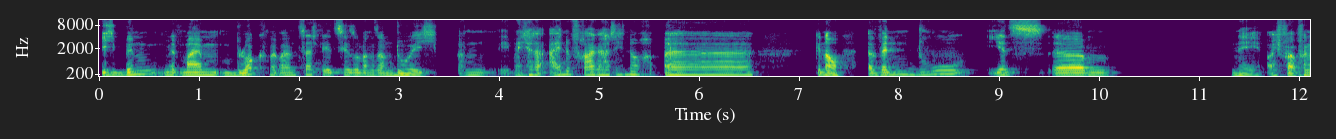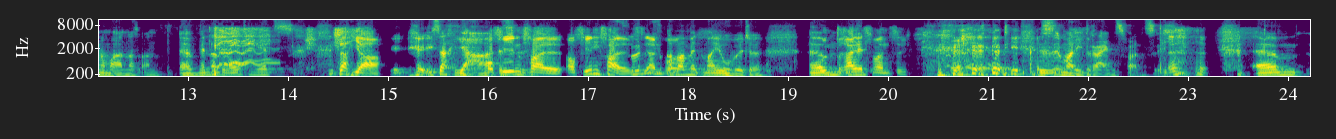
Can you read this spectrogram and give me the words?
ich bin mit meinem Blog, mit meinem Zettel jetzt hier so langsam durch. Ähm, ich hatte eine Frage, hatte ich noch. Äh, genau. Wenn du jetzt, ähm, nee, ich fange fang nochmal anders an. Äh, wenn da draußen jetzt, Ich sag ja, ich sag ja. auf jeden ist Fall, auf jeden Fall fünf, aber mit Mayo bitte. Ähm, Und 23. wenn- die, es ist immer die 23. ähm,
